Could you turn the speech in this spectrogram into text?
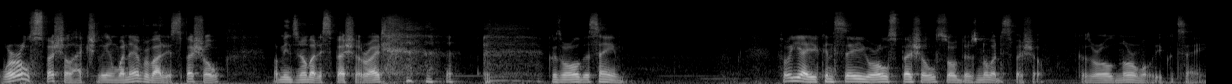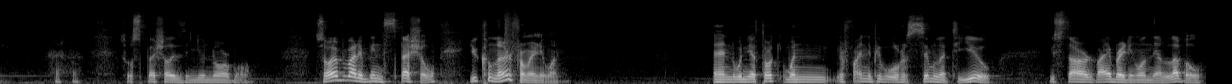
we're all special actually and when everybody is special that means nobody's special right? Because we're all the same so yeah, you can say you're all special, so there's nobody special because we're all normal. You could say. so special is the new normal. So everybody being special, you can learn from anyone. And when you're talking, when you're finding people who are similar to you, you start vibrating on their level,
